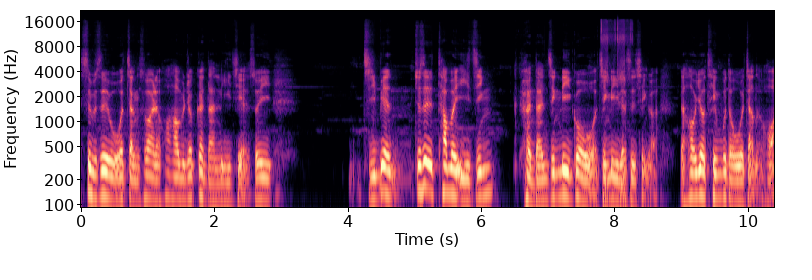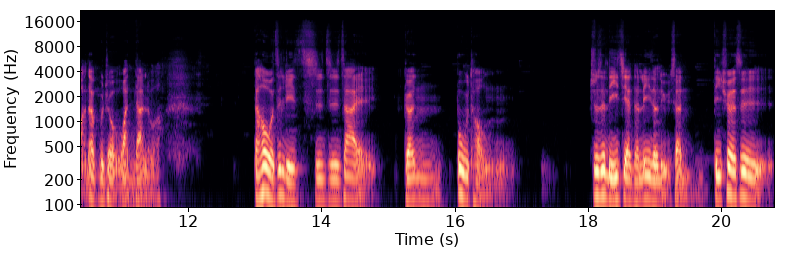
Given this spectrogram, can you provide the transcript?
是不是我讲出来的话他们就更难理解？所以即便就是他们已经。很难经历过我经历的事情了，然后又听不懂我讲的话，那不就完蛋了吗？然后我自己实质在跟不同就是理解能力的女生，的确是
